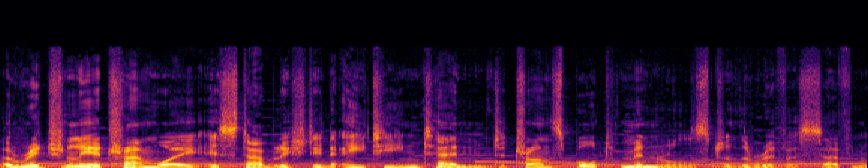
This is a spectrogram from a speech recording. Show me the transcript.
originally a tramway established in 1810 to transport minerals to the River Severn.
